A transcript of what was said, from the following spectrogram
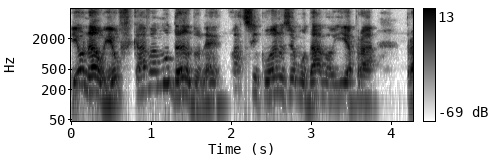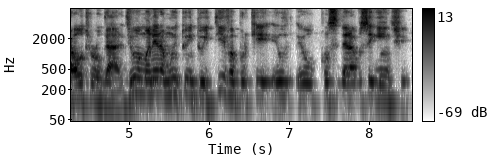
E eu não, eu ficava mudando, né? Quatro, cinco anos eu mudava, eu ia para outro lugar, de uma maneira muito intuitiva, porque eu, eu considerava o seguinte,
